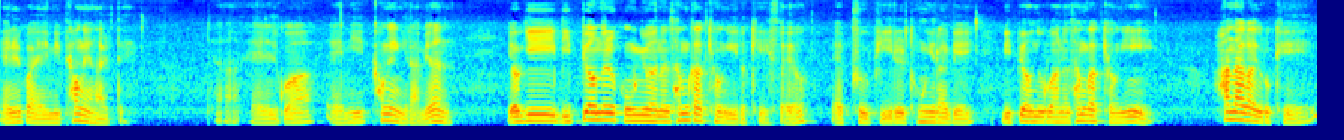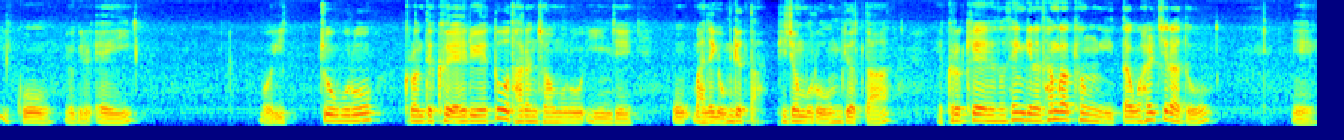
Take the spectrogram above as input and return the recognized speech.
L과 M이 평행할 때 자, L과 M이 평행이라면 여기 밑변을 공유하는 삼각형이 이렇게 있어요. FB를 동일하게 밑변으로 하는 삼각형이 하나가 이렇게 있고 여기를 A 뭐 이쪽으로 그런데 그 L 위에 또 다른 점으로 이 이제 만약에 옮겼다 B점으로 옮겼다 예, 그렇게 해서 생기는 삼각형이 있다고 할지라도 예,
